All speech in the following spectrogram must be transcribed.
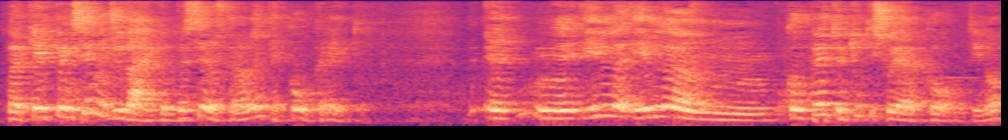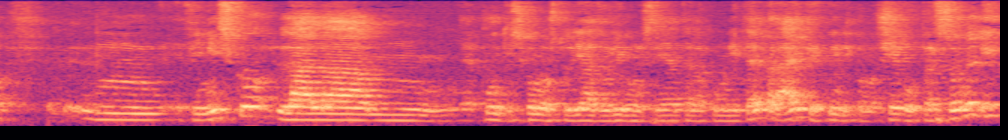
Perché il pensiero giudaico è un pensiero estremamente concreto. Eh, il, il um, concreto in tutti i suoi racconti, no? um, finisco, la, la, um, appunto siccome ho studiato lì con insegnante della comunità ebraica e quindi conoscevo persone lì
